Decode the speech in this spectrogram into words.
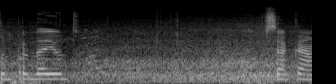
Тут продают всякое.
